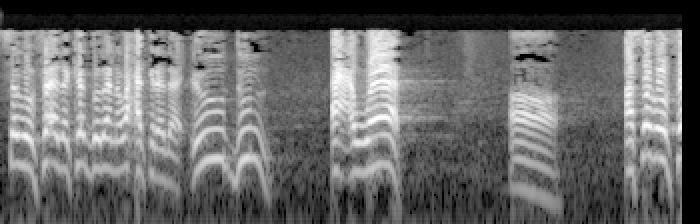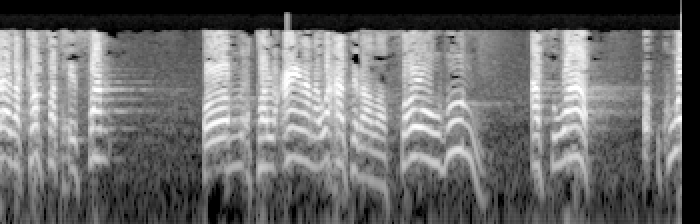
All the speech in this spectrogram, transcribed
Isagoo fa'da ka godanna waxaad tidhahdaa cuudun acwaab. Isagoo fa'da ka fadxisan oo muctalcaynana waxaad tidhahdaa thawbun ahwaab kuwo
